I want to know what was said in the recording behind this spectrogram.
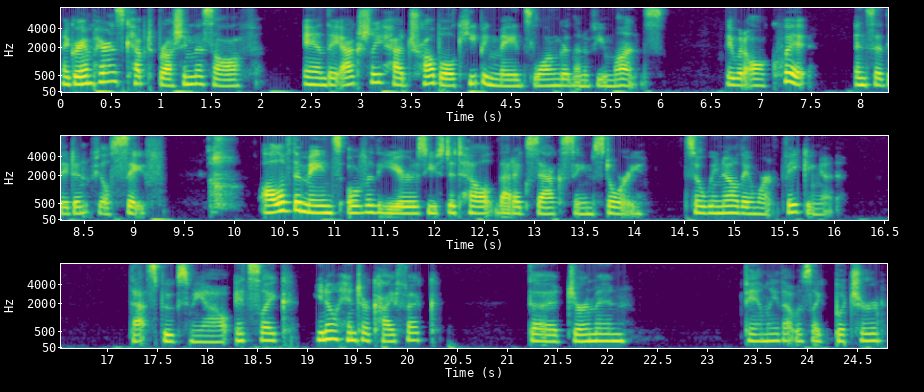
My grandparents kept brushing this off, and they actually had trouble keeping maids longer than a few months. They would all quit and said they didn't feel safe. All of the maids over the years used to tell that exact same story, so we know they weren't faking it. That spooks me out. It's like, you know, Hinterkaifeck, the German family that was like butchered?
